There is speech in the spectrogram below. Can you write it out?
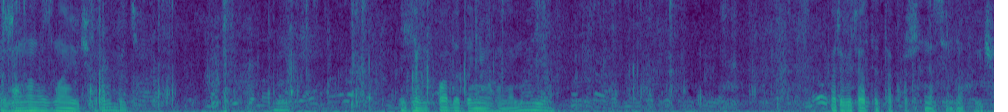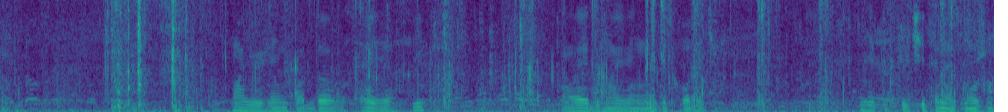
Каже, ну не знаю, чи робить. Геймпада до нього немає. Перевіряти також не сильно хочу. Маю геймпад до Series X, але я думаю він не підходить. Я підключити не зможу.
